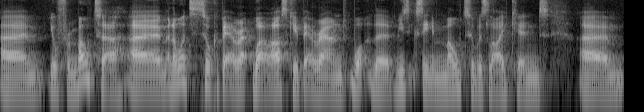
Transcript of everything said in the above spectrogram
um, you're from Malta, um, and I wanted to talk a bit around, well, ask you a bit around what the music scene in Malta was like and um,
